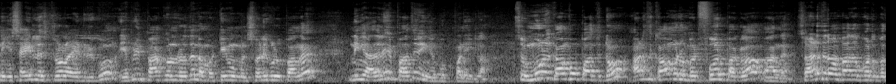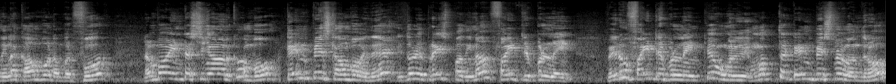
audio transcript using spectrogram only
நீங்கள் சைடில் ஸ்க்ரோல் ஆகிட்டு இருக்கும். எப்படி பார்க்கணுன்றதை நம்ம டீம் உங்களுக்கு சொல்லிக் கொடுப்பாங்க. நீங்கள் அதிலே பார்த்து நீங்கள் புக் பண்ணிக்கலாம். ஸோ மூணு காம்போ பார்த்துட்டோம். அடுத்து காம்போ நம்பர் ஃபோர் பார்க்கலாம். வாங்க. ஸோ அடுத்து நம்ம பார்க்க போகிறது பார்த்தீங்கன்னா காம்போ நம்பர் ஃபோர் ரொம்ப இன்ட்ரெஸ்டிங்கான ஒரு காம்போ டென் பீஸ் காம்போ இது. இதோடைய ப்ரைஸ் பார்த்தீங்கன்னா ஃபைவ் ட்ரிபிள் நைன் வெறும் ஃபைவ் ட்ரிபிள் நைனுக்கு உங்களுக்கு மொத்த டென் பீஸுமே வந்துடும்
